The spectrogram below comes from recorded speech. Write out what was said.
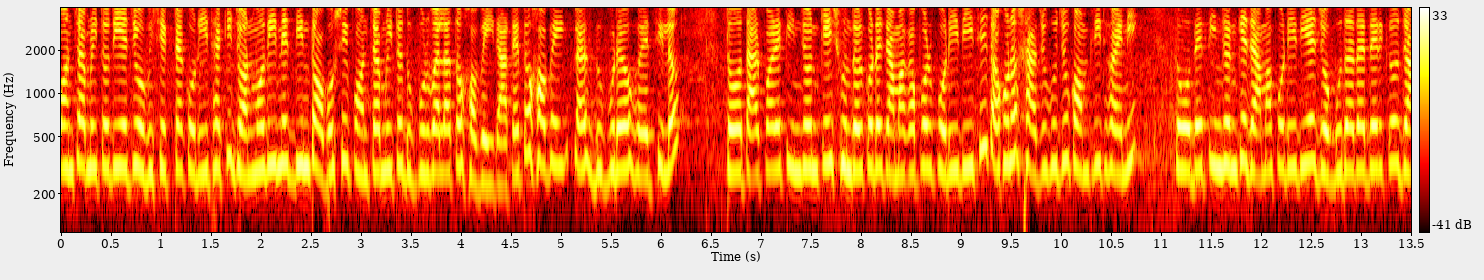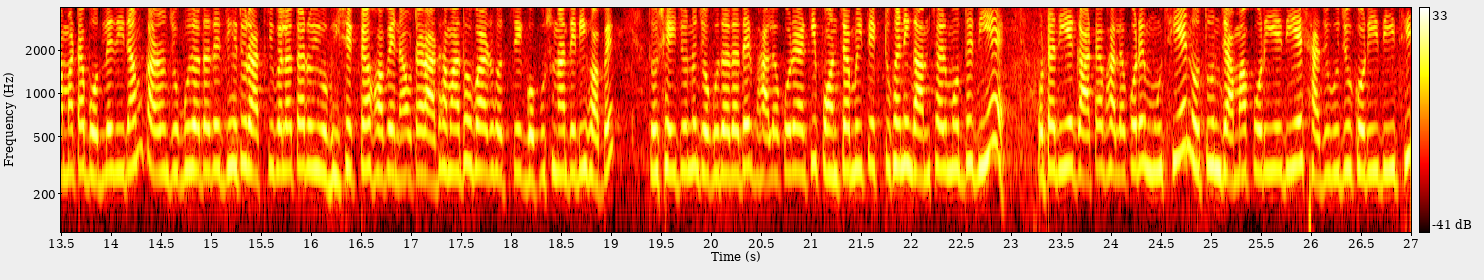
পঞ্চামৃত দিয়ে যে অভিষেকটা করিয়ে থাকি, জন্মদিনের দিন তো অবশ্যই পঞ্চামৃত দুপুরবেলা তো হবেই, রাতে তো হবেই প্লাস দুপুরেও হয়েছিল। তো তারপরে তিনজনকেই সুন্দর করে জামা কাপড় পরিয়ে দিয়েছি, তখনও সাজুগুজু কমপ্লিট হয়নি। তো ওদের তিনজনকে জামা পরিয়ে দিয়ে যোগ্য দাদাদেরকেও জামাটা বদলে দিলাম, কারণ যোগ্য দাদাদের যেহেতু রাত্রিবেলা তার ওই অভিষেকটা হবে না, ওটা রাধা মাধব আর হচ্ছে গোপুসোনাদেরই হবে। তো সেই জন্য যোগ্যদাদাদের ভালো করে আর কি পঞ্চামৃত একটুখানি গামছার মধ্যে দিয়ে, ওটা দিয়ে গাটা ভালো করে মুছিয়ে নতুন জামা পরিয়ে দিয়ে সাজুগুজু করিয়ে দিয়েছি।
